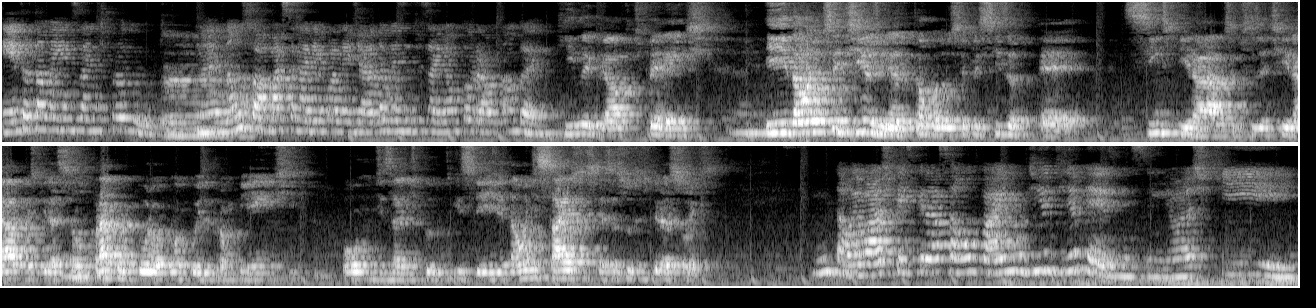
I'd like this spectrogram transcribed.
Entra também em design de produto. Ah. Né? Não só a marcenaria planejada, mas o design autoral também. Que legal, que diferente. E da onde você tira, Juliana? Então, quando você precisa é, se inspirar, você precisa tirar uma inspiração para compor alguma coisa para um cliente ou um design de produto que seja, da onde saem essas, suas inspirações? Então, eu acho que a inspiração vai no dia a dia mesmo, assim. Eu acho que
